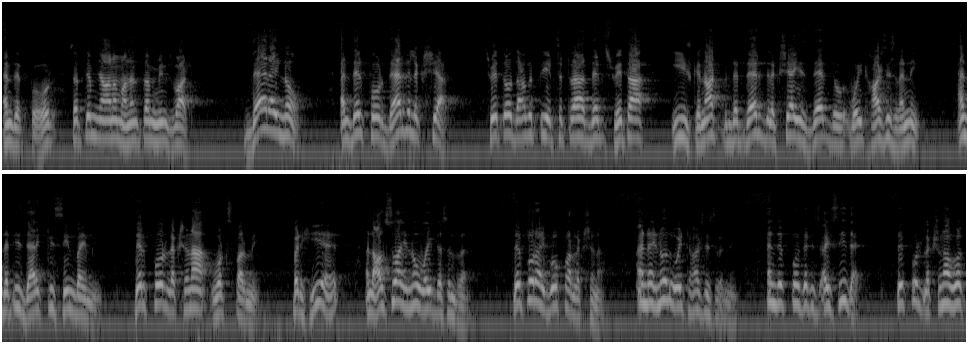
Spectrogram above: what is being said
And therefore, Satyam Jnanam Anantam means what? There I know. And therefore, there the Lakshya, Shveto, Davati, etc., there Shveta is cannot, that there the Lakshya is there, the white horse is running. And that is directly seen by me. Therefore, Lakshana works for me. But here, and also I know white doesn't run. Therefore, I go for Lakshana. And I know the white horse is running. And therefore, that is, I see that. Therefore, Lakshana works.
